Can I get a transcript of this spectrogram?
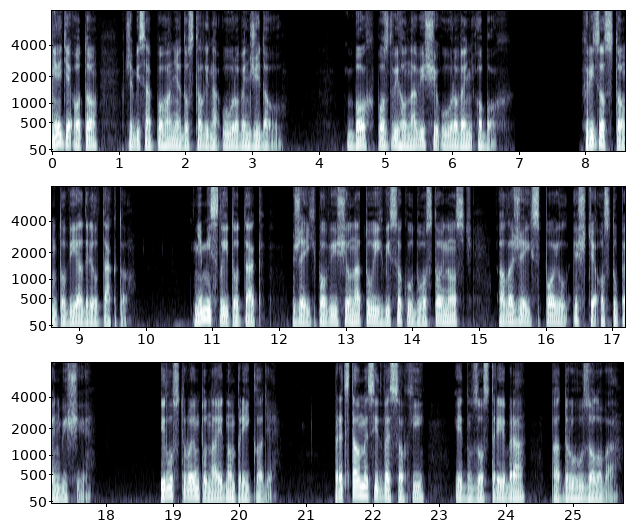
Nejde o to, že by sa pohania dostali na úroveň Židov. Boh pozdvihol na vyššiu úroveň oboch. Chryzostom to vyjadril takto. Nemyslí to tak, že ich povýšil na tú ich vysokú dôstojnosť, ale že ich spojil ešte o stupeň vyššie. Ilustrujem to na jednom príklade. Predstavme si dve sochy, jednu zo striebra a druhú z.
